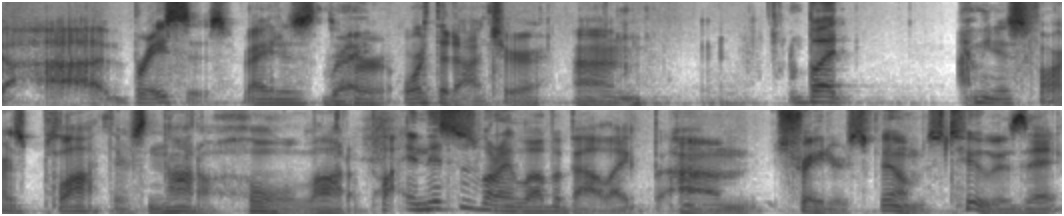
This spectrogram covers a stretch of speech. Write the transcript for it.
uh, braces, right, his Right. her orthodonture. Um, but I mean, as far as plot, there's not a whole lot of plot, and this is what I love about like um, Schrader's films too, is that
